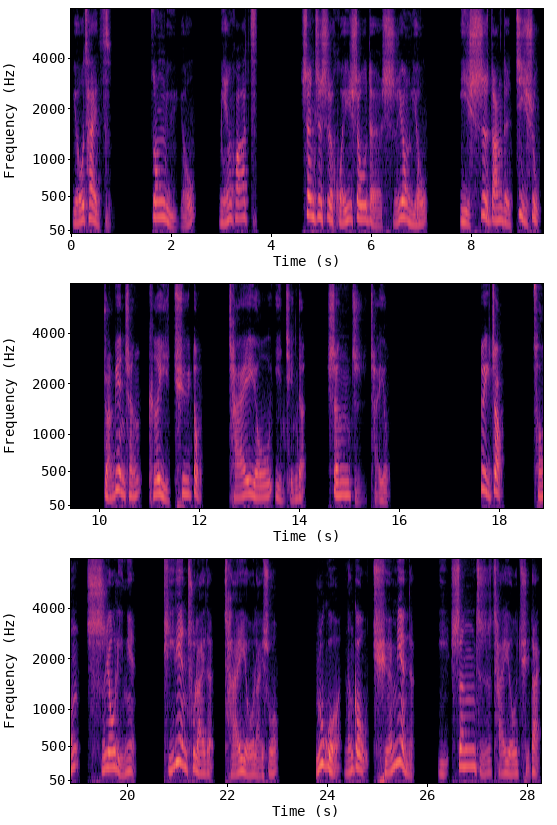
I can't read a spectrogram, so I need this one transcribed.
油菜籽、棕榈油、棉花籽，甚至是回收的食用油，以适当的技术。转变成可以驱动柴油引擎的生质柴油。对照从石油里面提炼出来的柴油来说，如果能够全面的以生质柴油取代，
